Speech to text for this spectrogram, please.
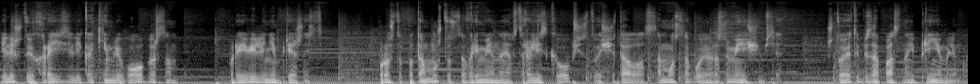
или что их родители каким-либо образом проявили небрежность, просто потому, что современное австралийское общество считало само собой разумеющимся, что это безопасно и приемлемо.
